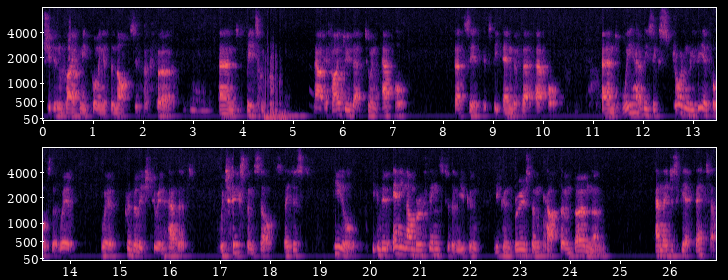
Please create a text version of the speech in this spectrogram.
she didn't like me pulling at the knots in her fur, and bit me. Now, if I do that to an apple, that's it. It's the end of that apple. And we have these extraordinary vehicles that we're, we're privileged to inhabit, which fix themselves. They just heal. You can do any number of things to them. You can, you can bruise them, cut them, burn them, and they just get better.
